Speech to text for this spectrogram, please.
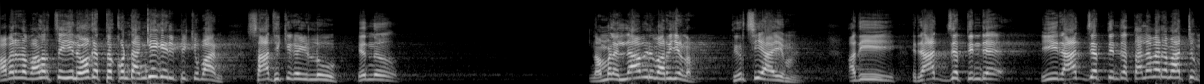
അവരുടെ വളർച്ച ഈ ലോകത്തെ കൊണ്ട് അംഗീകരിപ്പിക്കുവാൻ സാധിക്കുകയുള്ളൂ എന്ന് നമ്മളെല്ലാവരും അറിയണം. തീർച്ചയായും അത് ഈ രാജ്യത്തിന്റെ ഈ രാജ്യത്തിന്റെ തലവര മാറ്റും.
